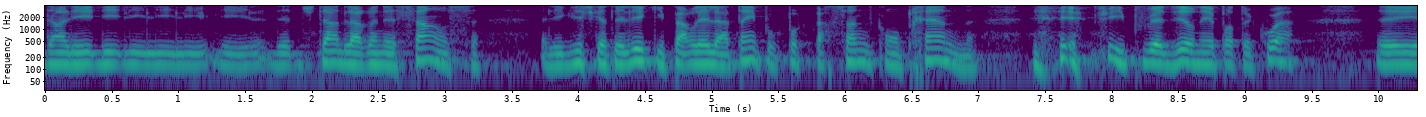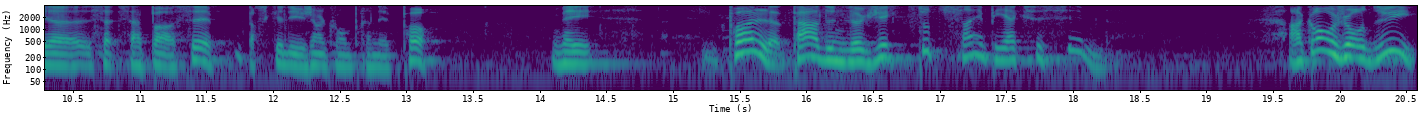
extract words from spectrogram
dans les, du temps de la Renaissance, l'Église catholique, il parlait latin pour pas que personne comprenne. Et puis, il pouvait dire n'importe quoi. Et euh, ça, passait parce que les gens ne comprenaient pas. Mais Paul parle d'une logique toute simple et accessible. Encore aujourd'hui,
